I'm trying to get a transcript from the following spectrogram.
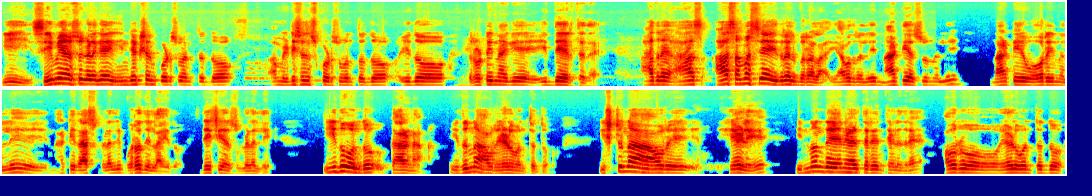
ಈ ಸೀಮೆ ಹಸುಗಳಿಗೆ ಇಂಜೆಕ್ಷನ್ ಕೊಡಿಸುವಂಥದ್ದು ಮೆಡಿಸಿನ್ಸ್ ಕೊಡಿಸುವಂಥದ್ದು ಇದು ರೊಟೀನ್ ಆಗಿ ಇದ್ದೇ ಇರ್ತದೆ. ಆದರೆ ಆ ಆ ಸಮಸ್ಯೆ ಇದರಲ್ಲಿ ಬರಲ್ಲ. ಯಾವುದರಲ್ಲಿ? ನಾಟಿ ಹಸುನಲ್ಲಿ ನಾಟಿ ಓರಿನಲ್ಲಿ ನಾಟಿ ರಾಸುಗಳಲ್ಲಿ ಬರೋದಿಲ್ಲ ಇದು ದೇಶಿ ಹಸುಗಳಲ್ಲಿ. ಇದು ಒಂದು ಕಾರಣ. ಇದನ್ನ ಅವ್ರು ಹೇಳುವಂಥದ್ದು. ಇಷ್ಟನ್ನ ಅವ್ರು ಹೇಳಿ ಇನ್ನೊಂದು ಏನು ಹೇಳ್ತಾರೆ ಅಂತ ಹೇಳಿದ್ರೆ, ಅವರು ಹೇಳುವಂಥದ್ದು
